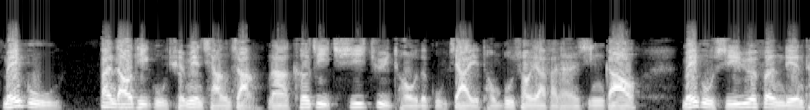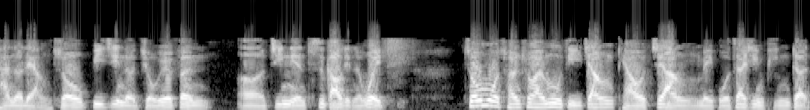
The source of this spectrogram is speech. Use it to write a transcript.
美股半导体股全面强涨，那科技七巨头的股价也同步创下反弹新高。美股十一月份连弹了两周，逼近了九月份呃今年次高点的位置。周末传出来，穆迪将调降美国债信平等，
